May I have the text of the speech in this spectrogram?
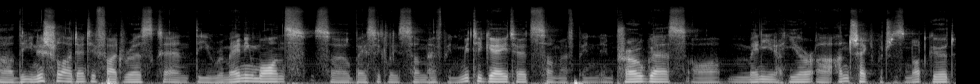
uh, the initial identified risks and the remaining ones. So basically some have been mitigated, some have been in progress, or many here are unchecked, which is not good.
